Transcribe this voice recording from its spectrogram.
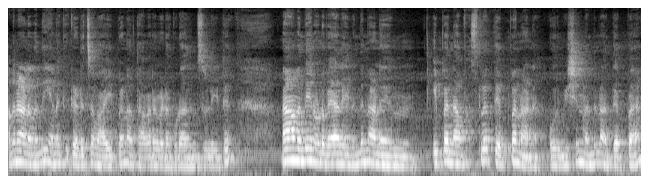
அதனால் வந்து எனக்கு கிடைச்ச வாய்ப்பை நான் தவற விடக்கூடாதுன்னு சொல்லிட்டு நான் வந்து என்னோடய வேலையை வந்து நான் இப்போ நான் ஃபஸ்ட்டில் தைப்பேன் நான். ஒரு மிஷின் வந்து நான் தைப்பேன்.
